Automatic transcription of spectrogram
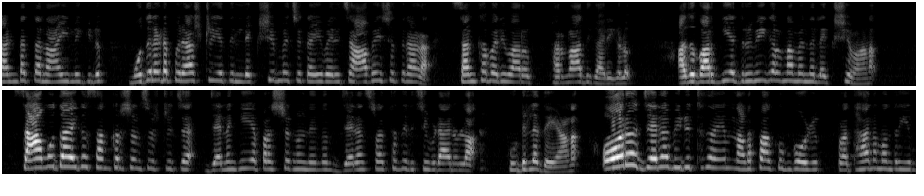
കണ്ടെത്താനായില്ലെങ്കിലും മുതലെടുപ്പ് രാഷ്ട്രീയത്തിൽ ലക്ഷ്യം വെച്ച് കൈവരിച്ച ആവേശത്തിലാണ് സംഘപരിവാറും ഭരണാധികാരികളും. അത് വർഗീയ ധ്രുവീകരണം എന്ന ലക്ഷ്യമാണ്. സാമുദായിക സംഘർഷം സൃഷ്ടിച്ച് ജനകീയ പ്രശ്നങ്ങളിൽ നിന്നും ജനശ്രദ്ധ തിരിച്ചുവിടാനുള്ള കുടിലതയാണ്. ഓരോ ജനവിരുദ്ധ നയം നടപ്പാക്കുമ്പോഴും പ്രധാനമന്ത്രിയും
